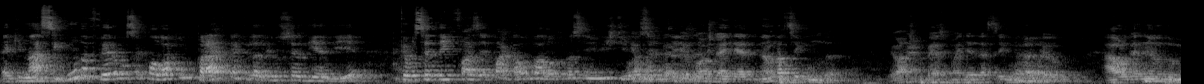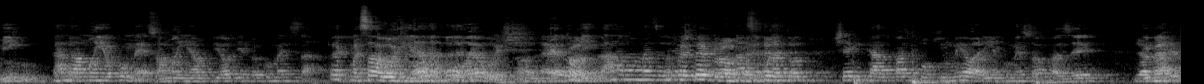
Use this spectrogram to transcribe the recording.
é que na segunda-feira você coloca em prática aquilo ali no seu dia a dia, porque você tem que fazer pagar o valor que você investiu. Eu, eu gosto da ideia, não da segunda. Eu acho péssima a ideia da segunda. É. porque eu- a aula é no domingo. Ah, não, amanhã eu começo. Amanhã é o pior dia para eu começar. Vai começar hoje, né? Não, é hoje. É, É, domingo. Ah, não, mas eu já ter na semana toda. Chega em casa, faz um pouquinho, meia horinha, começou a fazer. Já vai.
